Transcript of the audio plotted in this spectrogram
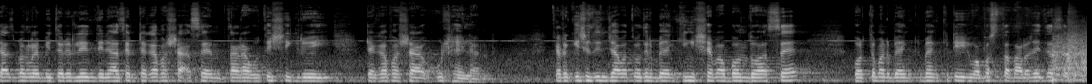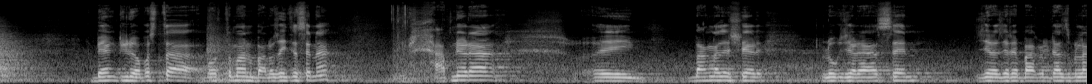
ডাচ বাংলার ভিতরে লেনদেনে আছেন, টাকা পয়সা আছেন, তারা অতি শীঘ্রই টাকা পয়সা উঠাইলেন কারণ কিছুদিন যাবত ওদের ব্যাংকিং সেবা বন্ধ আছে। বর্তমান ব্যাংক, ব্যাংকটির অবস্থা ভালো যাইতেছে না। ব্যাংকটির অবস্থা বর্তমান ভালো যাইতেছে না। আপনারা এই বাংলাদেশের লোক যারা আছেন, যারা যারা বাংলা, ডাচ বাংলা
